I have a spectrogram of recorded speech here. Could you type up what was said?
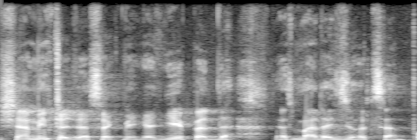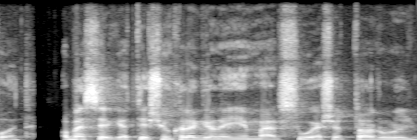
semmint, hogy veszek még egy gépet, de ez már egy zöld szempont. A beszélgetésünk legelején már szó esett arról, hogy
